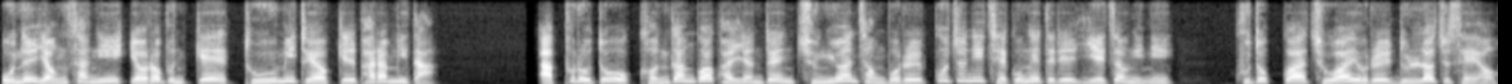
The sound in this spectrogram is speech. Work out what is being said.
오늘 영상이 여러분께 도움이 되었길 바랍니다. 앞으로도 건강과 관련된 중요한 정보를 꾸준히 제공해 드릴 예정이니 구독과 좋아요를 눌러주세요.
